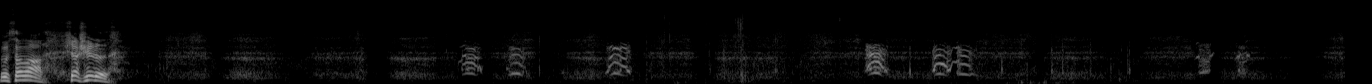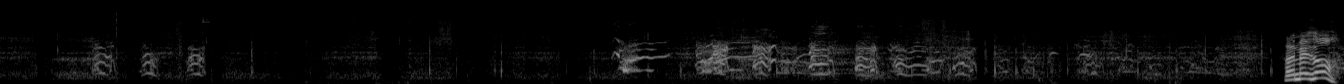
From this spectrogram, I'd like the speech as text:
Doucement, cherchez-le. À la maison.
